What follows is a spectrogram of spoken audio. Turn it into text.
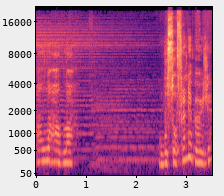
Allah Allah. Bu sofra ne böyle?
